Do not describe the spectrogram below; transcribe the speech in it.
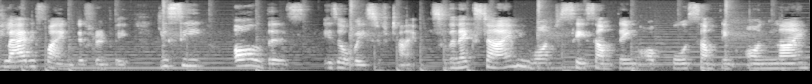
clarify in a different way. You see, all this is a waste of time. So the next time you want to say something or post something online,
